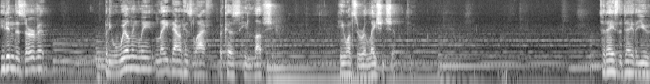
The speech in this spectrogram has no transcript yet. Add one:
he didn't deserve it, but he willingly laid down his life because he loves you. He wants a relationship with you. Today's the day that you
